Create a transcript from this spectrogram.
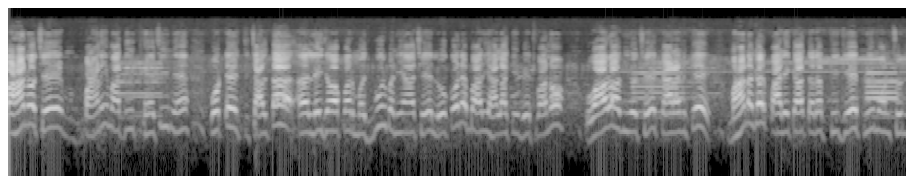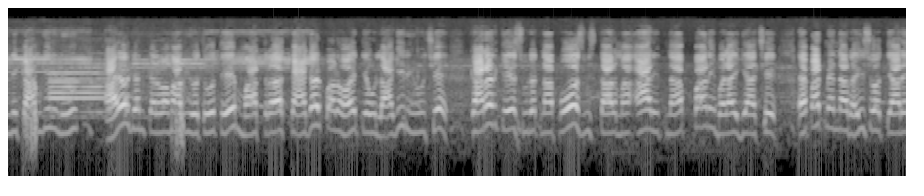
વાહનો છે પાણીમાંથી ખેંચીને પોતે ચાલતા લઈ જવા પર મજબૂર બન્યા છે. લોકોને ભારી હાલાકી વેઠવાનો વારો આવ્યો છે કારણ કે મહાનગરપાલિકા તરફથી જે પ્રી મોન્સૂનની કામગીરીનું આયોજન કરવામાં આવ્યું હતું. તે માત્ર કાગળ પર હોય તેવું લાગી રહ્યું છે. કારણ કે સુરતના પોસ વિસ્તારમાં આ રીતના પાણી ભરાઈ ગયા છે. એપાર્ટમેન્ટના રહીશો અત્યારે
